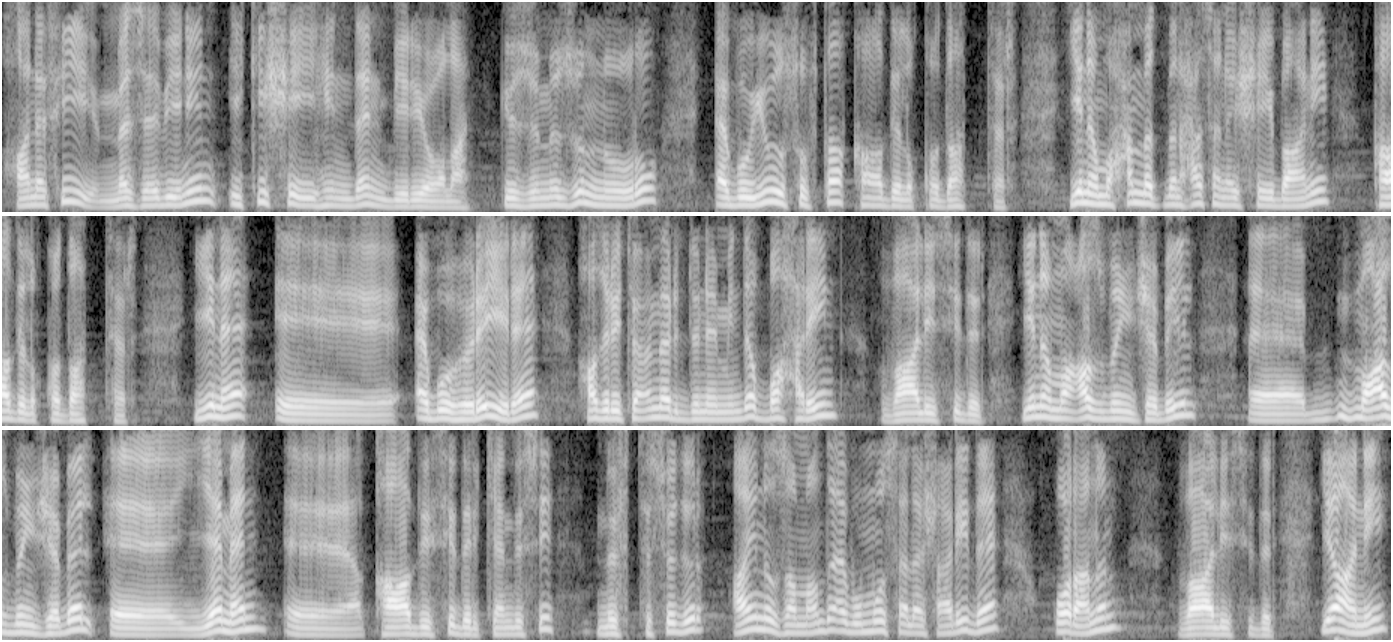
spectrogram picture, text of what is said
Hanefi mezhebinin iki şeyhinden biri olan gözümüzün nuru Ebu Yusuf da Kadil Kudat'tır. Yine Muhammed bin Hasan Şeybani Kadil Kudat'tır. Yine e, Ebu Hüreyre Hazreti Ömer döneminde Bahreyn valisidir. Yine Muaz bin Cebel e, Muaz bin Cebel e, Yemen e, kadisidir kendisi, müftüsüdür. Aynı zamanda Ebu Musa el-Eşari de oranın valisidir. Yani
